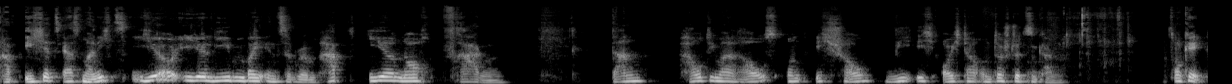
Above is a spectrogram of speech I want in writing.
habe ich jetzt erstmal nichts. Ihr, ihr Lieben bei Instagram, habt ihr noch Fragen? Dann haut die mal raus und ich schaue, wie ich euch da unterstützen kann. Okay,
